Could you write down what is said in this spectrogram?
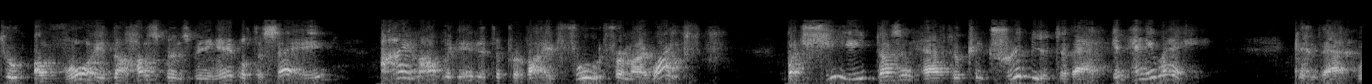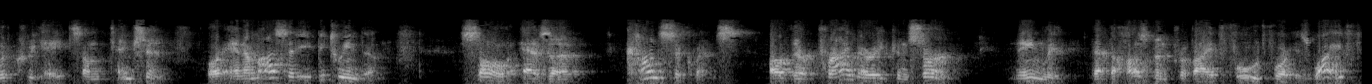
To avoid the husband's being able to say, I'm obligated to provide food for my wife, but she doesn't have to contribute to that in any way. And that would create some tension or animosity between them. So as a consequence of their primary concern, namely that the husband provide food for his wife,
